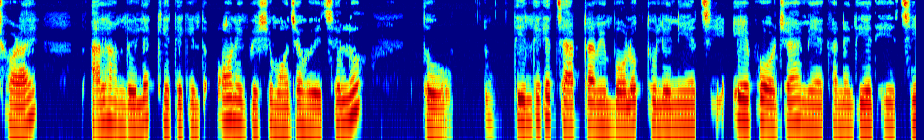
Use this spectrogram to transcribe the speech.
ছড়ায়। আলহামদুলিল্লাহ খেতে কিন্তু অনেক বেশি মজা হয়েছিল। তো তিন থেকে চারটা আমি বলক তুলে নিয়েছি। এ পর্যায়ে আমি এখানে দিয়ে দিয়েছি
